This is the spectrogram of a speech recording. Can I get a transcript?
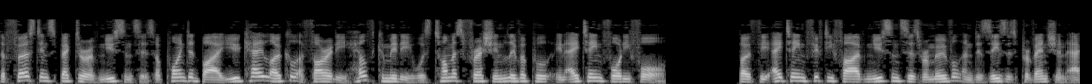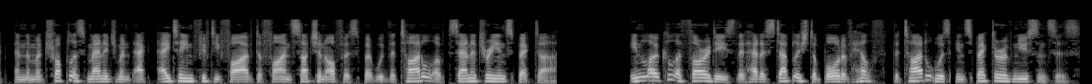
The first Inspector of Nuisances appointed by a UK local authority health committee was Thomas Fresh in Liverpool in 1844. Both the 1855 Nuisances Removal and Diseases Prevention Act, and the Metropolis Management Act 1855 define such an office but with the title of «sanitary inspector». In local authorities that had established a Board of Health, the title was «Inspector of Nuisances».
